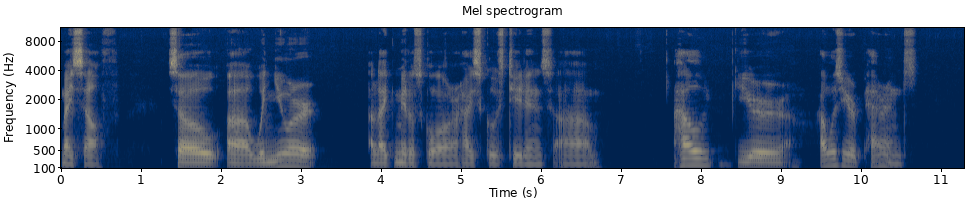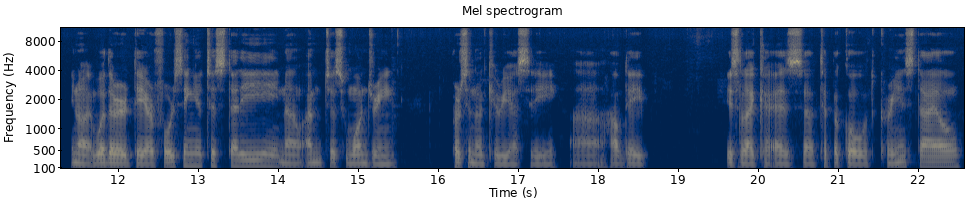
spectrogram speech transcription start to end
myself, so uh, when you were uh, like middle school or high school students, um, how your how was your parents? You know, whether they are forcing you to study. You know, I'm just wondering, personal curiosity, uh, how they is like as a typical Korean style,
